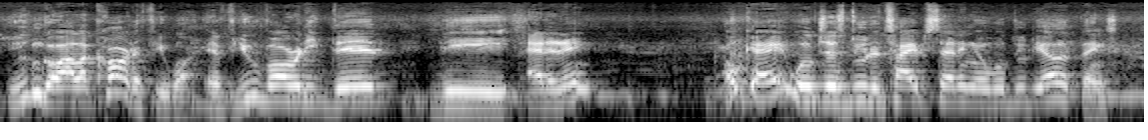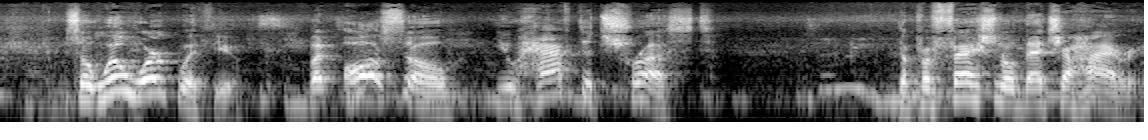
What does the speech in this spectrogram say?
you can go a la carte if you want. If you've already did the editing, okay, we'll just do the typesetting and we'll do the other things. So we'll work with you. But also, you have to trust the professional that you're hiring.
